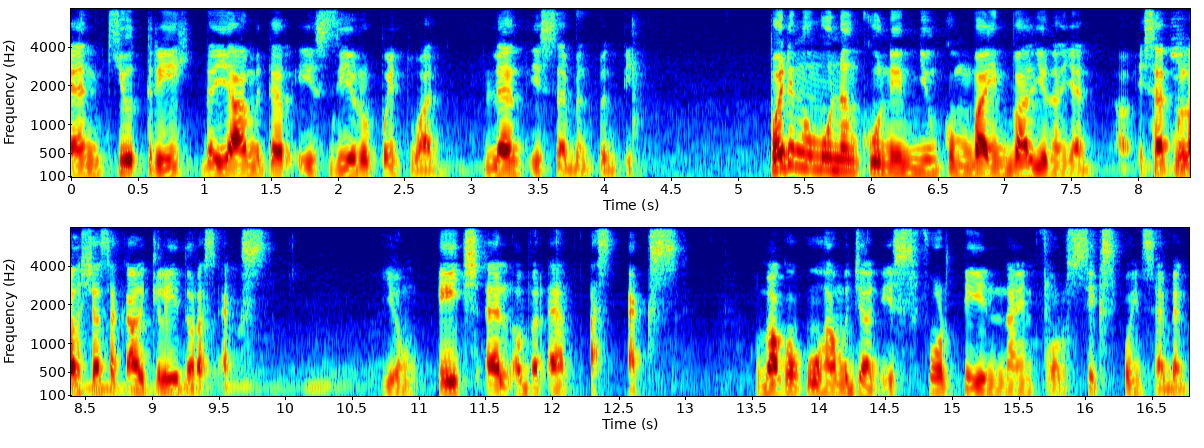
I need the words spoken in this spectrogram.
And Q3, diameter is 0.1. Length is 720. Pwede mo munang kunin yung combined value na yan. Uh, iset mo lang siya sa calculator as X. Yung HL over F as X. Kung makukuha mo dyan is 14946.7.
